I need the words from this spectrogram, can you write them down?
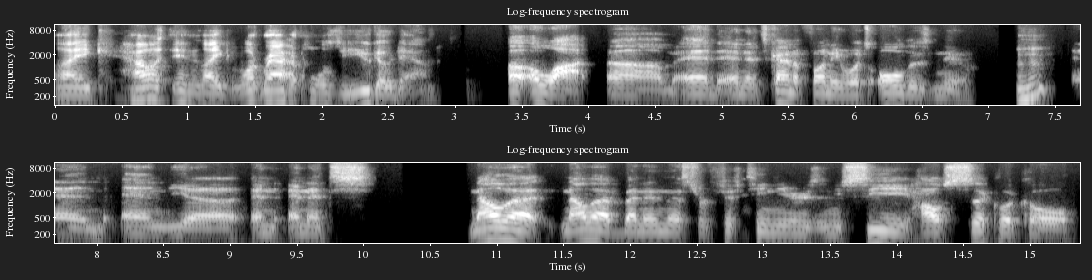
Like how and like what rabbit holes do you go down? A, a lot, um, and and it's kind of funny. What's old is new, Mhm. and and yeah, and and it's now that now that I've been in this for 15 years, and you see how cyclical.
